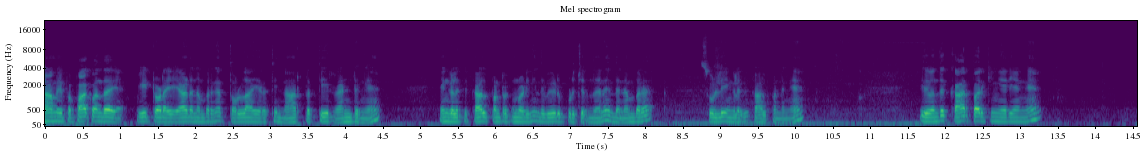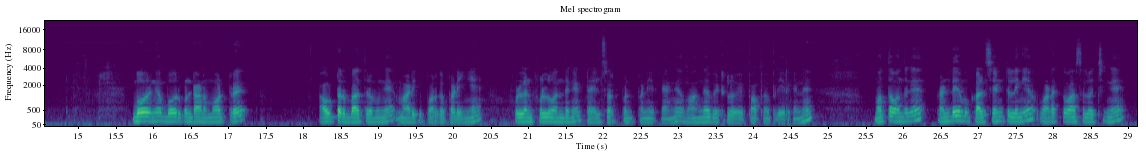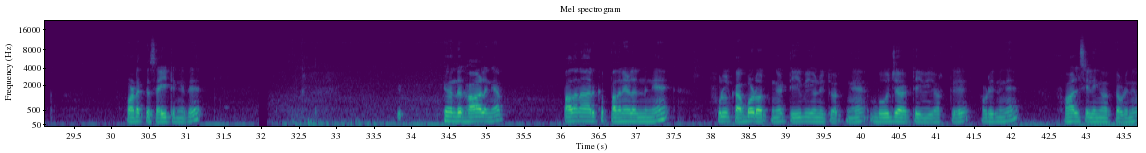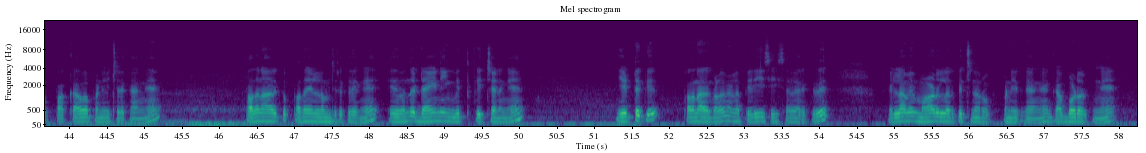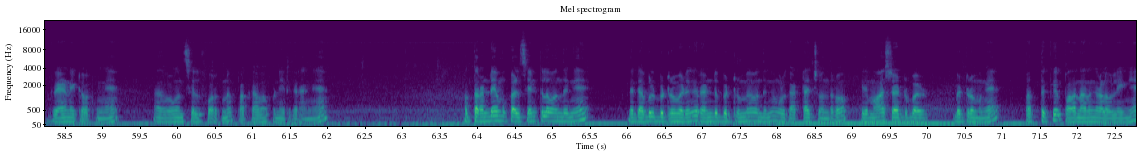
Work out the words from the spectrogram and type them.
நாம் இப்போ பார்க்க வந்த வீட்டோட ஏடு நம்பருங்க தொள்ளாயிரத்தி நாற்பத்தி ரெண்டுங்க. எங்களுக்கு கால் பண்ணுறதுக்கு முன்னாடிங்க இந்த வீடு பிடிச்சிருந்ததுன்னா இந்த நம்பரை சொல்லி எங்களுக்கு கால் பண்ணுங்க. இது வந்து கார் பார்க்கிங் ஏரியாங்க. போருங்க போருக்குண்டான மோட்ரு. அவுட்டர் பாத்ரூமுங்க மாடிக்கு பிறக்கப்படிங்க ஃபுல் அண்ட் ஃபுல் வந்துங்க டைல்ஸ் ஒர்க் பண்ணி பண்ணியிருக்காங்க. வாங்க வீட்டுக்குள்ளே போய் பார்ப்போம் எப்படி இருக்குன்னு. மொத்தம் வந்துங்க ரெண்டே முக்கால் சென்ட் இல்லைங்க. வடக்கு வாசல் வச்சுங்க. வடக்கு சைட்டுங்க இது. இது வந்து ஹாலுங்க பதினாறுக்கு பதினேழுன்னுங்க. ஃபுல் கபோர்டு ஒர்க்குங்க டிவி யூனிட் ஒர்க்குங்க பூஜா டிவி ஒர்க்கு அப்படின்னுங்க. ஃபால் சீலிங் ஒர்க் அப்படின்னு பக்காவாக பண்ணி வச்சுருக்காங்க. பதினாறுக்கு பதினேழு அமைச்சிருக்குதுங்க இது வந்து டைனிங் வித் கிச்சனுங்க எட்டுக்கு பதினாறு கலர் நல்லா பெரிய சைஸாகவே இருக்குது. எல்லாமே மாடுலர் கிச்சனர் ஒர்க் பண்ணியிருக்காங்க கப்போர்டு ஒர்க்குங்க கிரானைட் ஒர்க்குங்க அது செல்ஃப் ஒர்க்குன்னு பக்காவாக பண்ணியிருக்கிறாங்க மொத்தம் ரெண்டே முக்கால் சென்ட்டில் வந்துங்க. இந்த டபுள் பெட்ரூம் எடுங்க ரெண்டு பெட்ரூமே வந்துங்க உங்களுக்கு அட்டாச் வந்துடும் இது மாஸ்டர் பெட்ரூமுங்க பத்துக்கு பதினாறுங்கிற அளவுலேங்க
